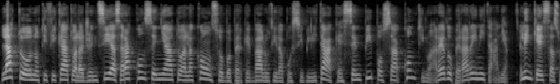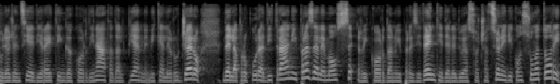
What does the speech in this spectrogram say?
L'atto notificato all'agenzia sarà consegnato alla Consob perché valuti la possibilità che S&P possa continuare ad operare in Italia. L'inchiesta sulle agenzie di rating coordinata dal PM Michele Michele Ruggero della Procura di Trani prese le mosse, ricordano i presidenti delle due associazioni di consumatori,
